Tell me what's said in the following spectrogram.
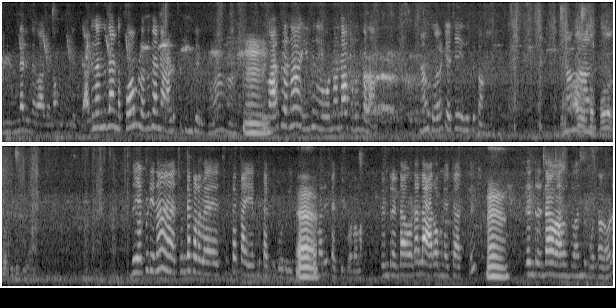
நீங்க முன்னாடி இந்த அதெல்லாம் முடியாது அதுல இருந்து தான் அந்த கோம்புல இருந்து தான் நான் அடுத்து பிஞ்சு எடுக்கும் ம். மரத்துலன்னா இன்னும் ஒன்று ஒன்றா புடுங்கலாம் நாங்கள் துறக்கி வச்சே இழுத்துட்டோம். இது எப்படின்னா சுண்டைக்கடலை சுண்டைக்காய் எப்படி தட்டி போடுவீங்க? மாதிரி தட்டி போடலாம். ரெண்டு ரெண்டா உடல அரை மணி வச்சு அறுத்து ம். ரெண்டு ரெண்டா வந்து போட்டாலோட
